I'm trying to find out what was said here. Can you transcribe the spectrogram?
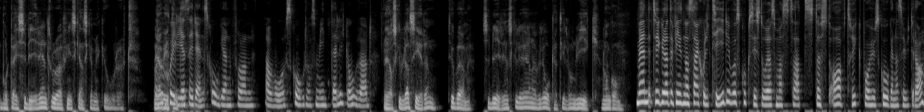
borta i Sibirien tror jag finns ganska mycket orört. Och hur skiljer inte. sig den skogen från av vår skog då, som inte är lika orörd? Jag skulle vilja se den till att börja med. Sibirien skulle jag gärna vilja åka till om det gick någon gång. Men tycker du att det finns någon särskild tid i vår skogshistoria som har satt störst avtryck på hur skogarna ser ut idag?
